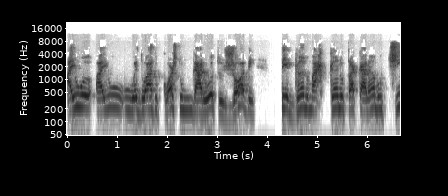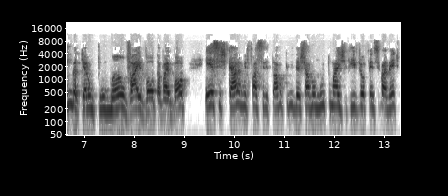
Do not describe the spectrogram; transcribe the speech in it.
Aí, o, aí o, o, Eduardo Costa, um garoto jovem, pegando, marcando pra caramba, o Tinga, que era um pulmão, vai e volta, vai e volta. Esses caras me facilitavam, que me deixavam muito mais livre ofensivamente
